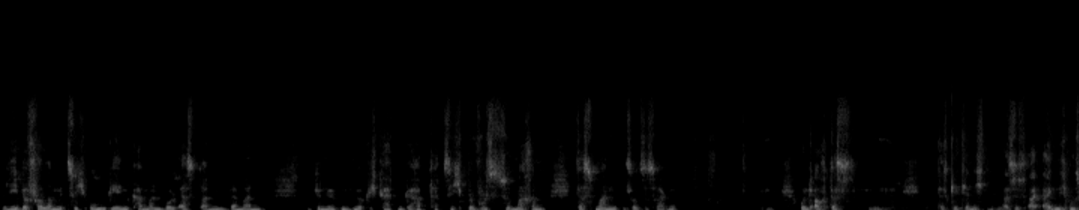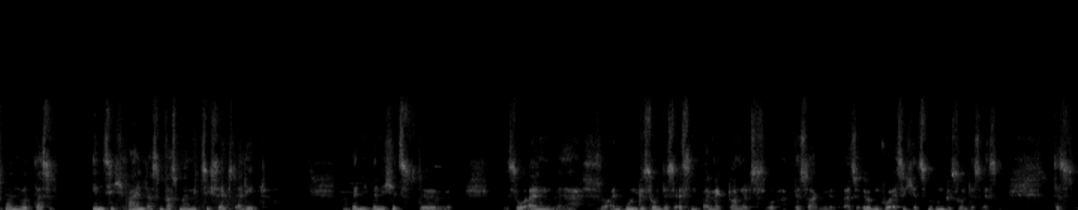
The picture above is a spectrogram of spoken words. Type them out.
liebevoller mit sich umgehen kann man wohl erst dann, wenn man genügend Möglichkeiten gehabt hat, sich bewusst zu machen, dass man sozusagen und auch das das geht ja nicht, also es, eigentlich muss man nur das in sich reinlassen, was man mit sich selbst erlebt. Wenn ich, wenn ich jetzt äh, so ein, äh, so ein ungesundes Essen bei McDonald's. Wir sagen, also irgendwo esse ich jetzt ein ungesundes Essen. Das,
